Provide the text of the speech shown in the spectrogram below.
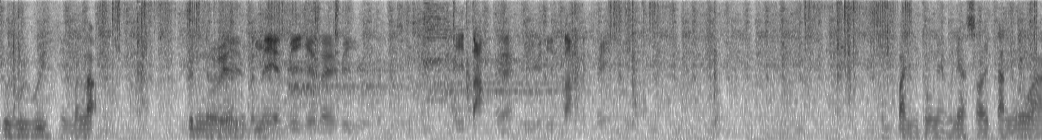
อุ้ยอุ้ยอุ้ยเห็นมันละ ขึ้นเนินเฮ้เลยยเมื่อมันกี้ไม่เห็นพี่อยู่เลยพี่อยู่บนพี่ต่ำเลยเนี่ยพี่อยู่ที่ต่ำมันไม่เห็นพี่ผมปั่นอยู่ตรงไหนวะเนี่ย ซอยตันนี่หว่า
